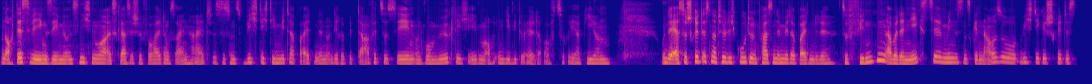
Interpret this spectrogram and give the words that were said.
Und auch deswegen sehen wir uns nicht nur als klassische Verwaltungseinheit. Es ist uns wichtig, die Mitarbeitenden und ihre Bedarfe zu sehen und womöglich eben auch individuell darauf zu reagieren. Und der erste Schritt ist natürlich, gute und passende Mitarbeitende zu finden. Aber der nächste, mindestens genauso wichtige Schritt ist,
